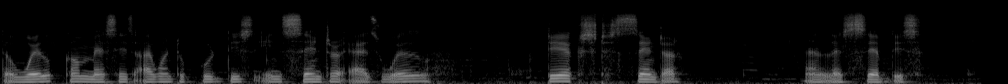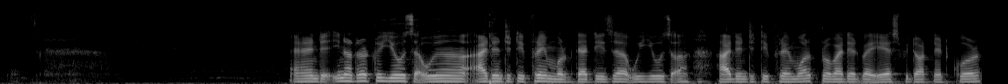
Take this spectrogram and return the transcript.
the welcome message. I want to put this in center as well. Text center. And let's save this and in order to use uh, identity framework that is uh, we use a identity framework provided by ASP.NET Core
